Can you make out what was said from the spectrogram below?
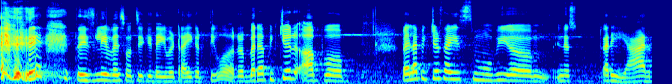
तो इसलिए मैं सोची कि नहीं, मैं ट्राई करती हूँ। और मेरा पिक्चर आप पहला पिक्चर था इस मूवी अरे यार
